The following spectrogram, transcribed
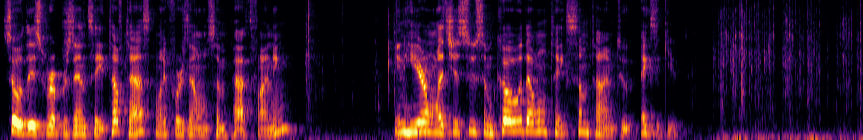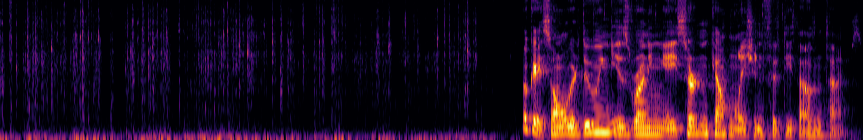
So this represents a tough task, like for example some pathfinding. In here, let's just do some code that will take some time to execute. Okay, so all we're doing is running a certain calculation 50,000 times.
